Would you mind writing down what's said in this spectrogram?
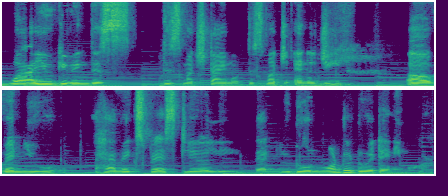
why are you giving this this much time or this much energy uh, when you have expressed clearly that you don't want to do it anymore?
